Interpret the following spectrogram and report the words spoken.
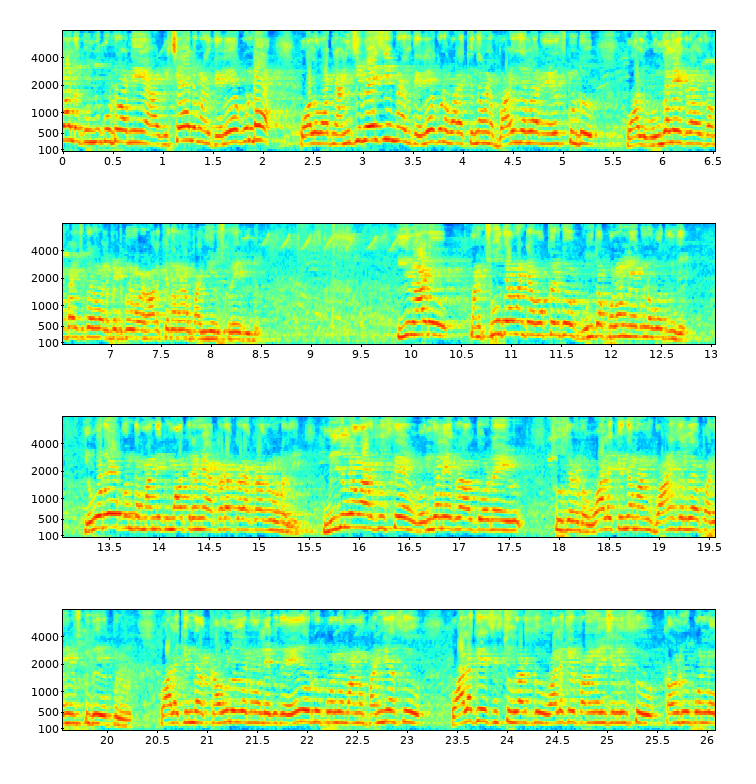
వాళ్ళు గుంజుకుంటారు అని ఆ విషయాలు మనకు తెలియకుండా వాళ్ళు వాటిని అణిచివేసి మనకు తెలియకుండా వాళ్ళ కింద మన బాధ్యతలు అని వేసుకుంటూ వాళ్ళు వందల ఎకరాలు సంపాదించుకొని వాళ్ళు పెట్టుకుని వాళ్ళ కింద మనం పని చేసుకునేది ఈనాడు మనం చూద్దామంటే ఒక్కరికి ఒక గుంత పొలం లేకుండా పోతుంది. ఎవరో కొంతమందికి మాత్రమే అక్కడక్కడ అక్కడ ఉంటుంది. మిగిలిన వారు చూస్తే వందల ఎకరాలతోనే చూస్తున్నాడు వాళ్ళ కింద మనం బానిసలుగా పనిచేసుకుంటూ చెప్తున్నాడు వాళ్ళ కింద కవులుగాను లేకపోతే ఏదో రూపంలో మనం పనిచేస్తూ వాళ్ళకే శిస్తు కడుతూ వాళ్ళకే పనులు చెల్లిస్తూ కవుల రూపంలో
